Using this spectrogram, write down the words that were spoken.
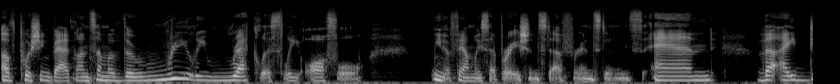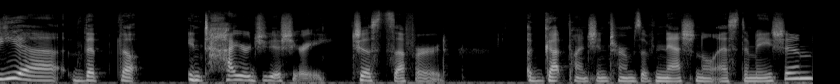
of pushing back on some of the really recklessly awful you know family separation stuff for instance and the idea that the entire judiciary just suffered a gut punch in terms of national estimation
